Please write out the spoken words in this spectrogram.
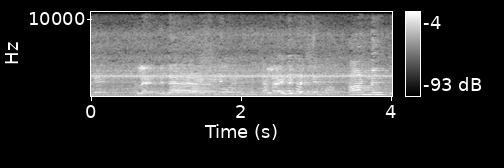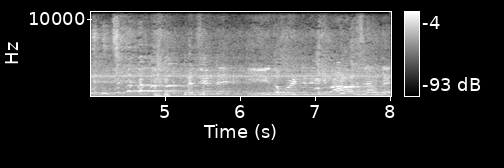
അല്ലേ? അല്ല ആ ഉണ്ട്. പരിചയമുണ്ട്. ഈ ഇതൊക്കെ ഇട്ടിട്ട് എനിക്ക് ആളെ മനസ്സിലാവണ്ടേ?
